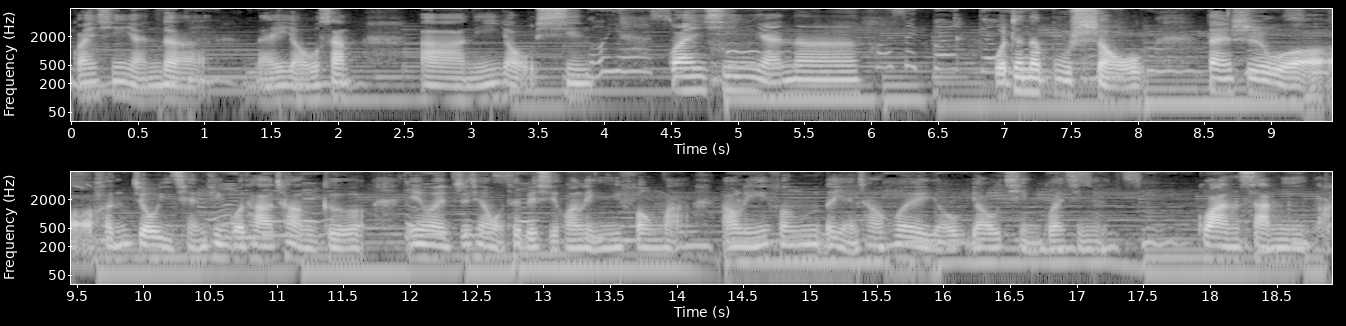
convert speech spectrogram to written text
关心妍的《来摇三》，啊，你有心。关心妍呢，我真的不熟。但是我很久以前听过他唱歌，因为之前我特别喜欢林一峰嘛，然后林一峰的演唱会有邀请关心，关三米嘛，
